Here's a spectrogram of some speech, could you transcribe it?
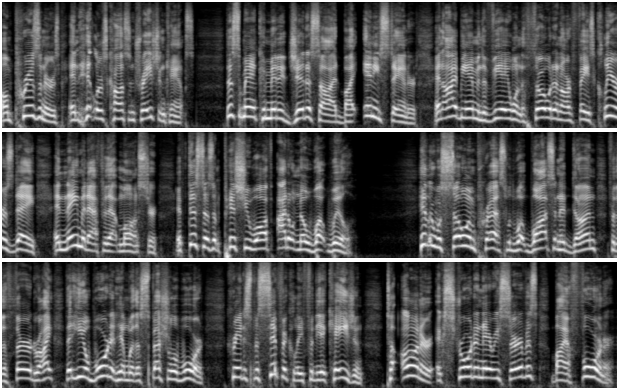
on prisoners in Hitler's concentration camps. This man committed genocide by any standard, and IBM and the VA want to throw it in our face clear as day and name it after that monster. If this doesn't piss you off, I don't know what will. Hitler was so impressed with what Watson had done for the Third Reich that he awarded him with a special award created specifically for the occasion to honor extraordinary service by a foreigner.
